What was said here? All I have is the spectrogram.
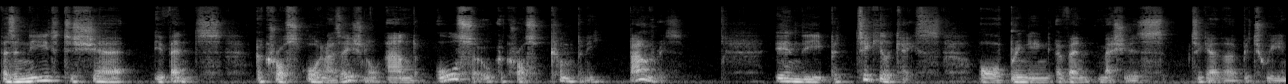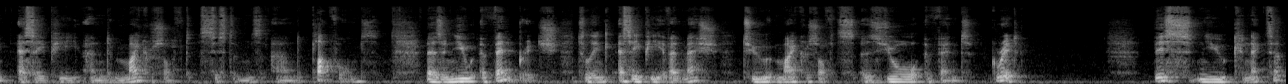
there's a need to share events across organizational and also across company boundaries. In the particular case of bringing event meshes together between SAP and Microsoft systems and platforms, there's a new event bridge to link SAP Event Mesh to Microsoft's Azure Event Grid. This new connector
